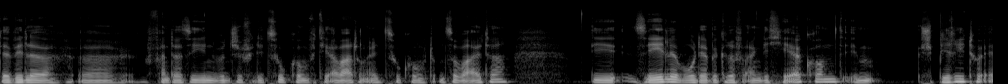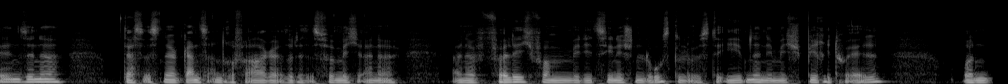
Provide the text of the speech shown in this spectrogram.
der Wille, äh, Fantasien, Wünsche für die Zukunft, die Erwartung an die Zukunft und so weiter. Die Seele, wo der Begriff eigentlich herkommt, im spirituellen Sinne, das ist eine ganz andere Frage. Also das ist für mich eine, eine völlig vom medizinischen losgelöste Ebene, nämlich spirituell. Und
